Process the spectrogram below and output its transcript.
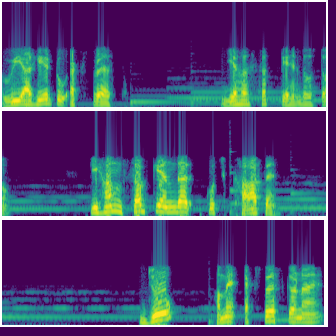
we are here to express यह सत्य है दोस्तों, कि हम सब के अंदर कुछ खास हैं। जो हमें एक्सप्रेस करना है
